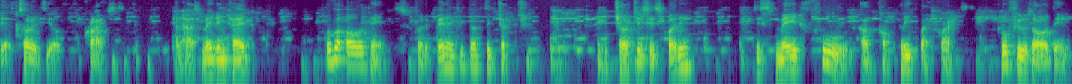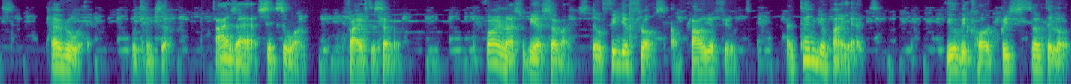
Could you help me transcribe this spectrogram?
the authority of Christ and has made him head over all things for the benefit of the church. And the church is his body is made full and complete by Christ, who fills all things everywhere with himself. Isaiah 61, 5 to 7. Foreigners will be your servants. They will feed your flocks and plow your fields and tend your vineyards. You will be called priests of the Lord,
